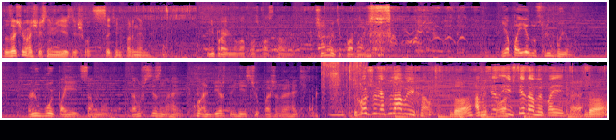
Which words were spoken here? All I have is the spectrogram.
Ты зачем вообще с ними ездишь, вот с этими парнями? Неправильный вопрос поставлен. Почему эти парни? Я поеду с любым. Любой поедет со мной. Потому что все знают, у Альберта есть что пожрать. Ты хочешь, чтобы я туда выехал? Да, А вы все, и все за мной поедете? да.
